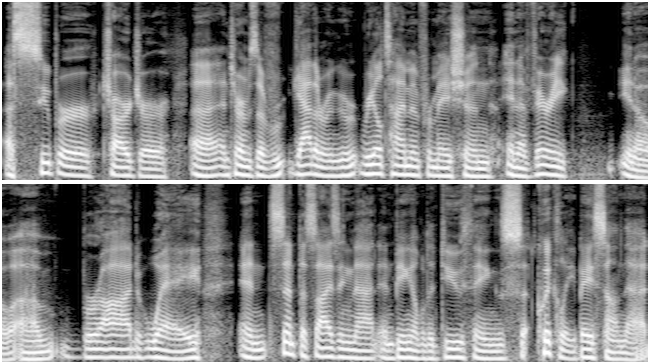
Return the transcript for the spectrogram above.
a supercharger uh, in terms of gathering real time information in a very you know um, broad way and synthesizing that and being able to do things quickly based on that.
